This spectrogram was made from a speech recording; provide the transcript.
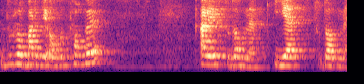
dużo bardziej owocowy, ale jest cudowny. Jest cudowny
